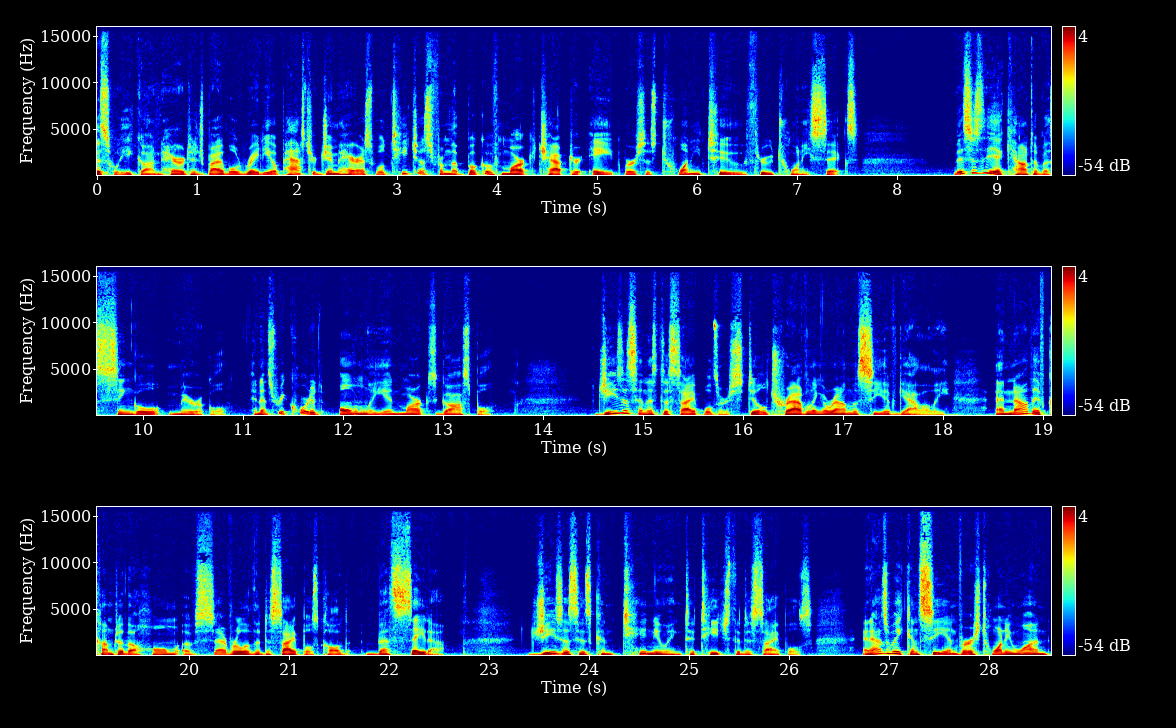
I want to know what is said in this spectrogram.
This week on Heritage Bible Radio, Pastor Jim Harris will teach us from the book of Mark, chapter 8, verses 22 through 26. This is the account of a single miracle, and it's recorded only in Mark's Gospel. Jesus and his disciples are still traveling around the Sea of Galilee, and now they've come to the home of several of the disciples called Bethsaida. Jesus is continuing to teach the disciples, and as we can see in verse 21,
